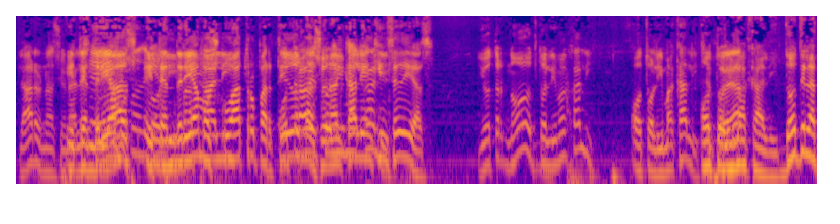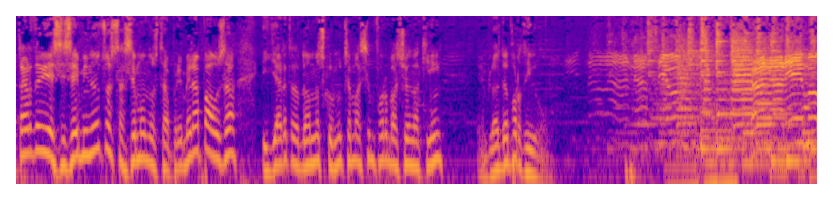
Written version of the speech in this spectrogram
Claro, Y Nacional tendríamos, Equidad, y tendríamos Cali. cuatro partidos Nacional Cali en 15 días. Y otra, no, Tolima Cali. O Tolima Cali. O Tolima Cali. Dos de la tarde, 16 minutos. Hacemos nuestra primera pausa y ya retornamos con mucha más información aquí en Blog Deportivo. Ganaremos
